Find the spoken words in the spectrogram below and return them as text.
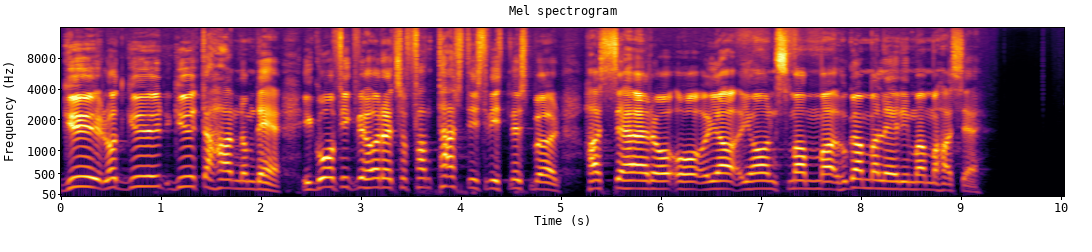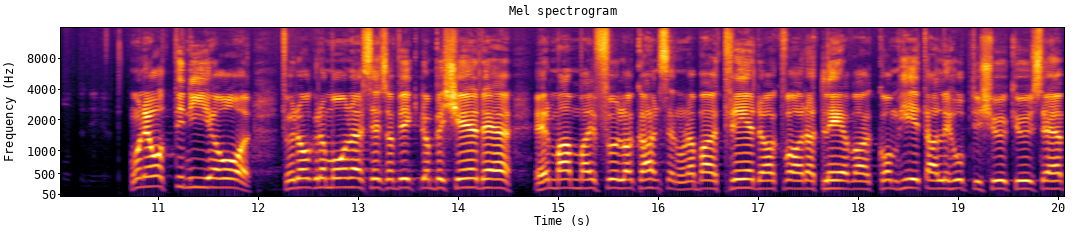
Gud, låt Gud, Gud ta hand om det. Igår fick vi höra ett så fantastiskt vittnesbörd. Hasse här och, och Jans mamma, hur gammal är din mamma Hasse? Hon är 89 år. För några månader sedan så fick de beskedet, er mamma är full av cancer, hon har bara tre dagar kvar att leva. Kom hit allihop till sjukhuset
